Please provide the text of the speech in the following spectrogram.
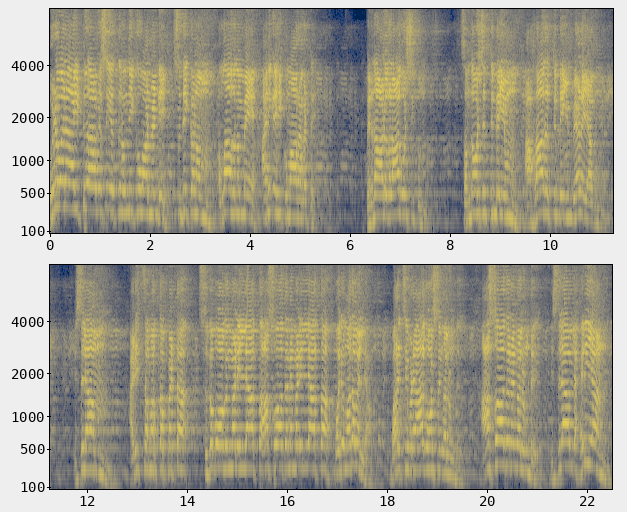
മുഴുവനായിട്ട് ആ വിഷയത്തിൽ ഒന്നിക്കുവാൻ വേണ്ടി ശ്രദ്ധിക്കണം. അള്ളാഹു നമ്മെ അനുഗ്രഹിക്കുമാറാകട്ടെ. പെരുന്നാളുകൾ ആഘോഷിക്കുന്നു. സന്തോഷത്തിന്റെയും ആഹ്ലാദത്തിന്റെയും വേളയാകുന്നു. ഇസ്ലാം അടിച്ചമർത്തപ്പെട്ട സുഖഭോഗങ്ങളില്ലാത്ത ആസ്വാദനങ്ങളില്ലാത്ത ഒരു മതമല്ല. മറിച്ച് ഇവിടെ ആഘോഷങ്ങളുണ്ട്. ആസ്വാദനങ്ങളുണ്ട്. ഇസ്ലാം ലഹരിയാണ്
